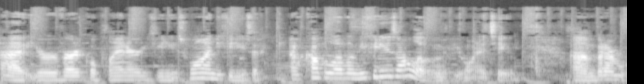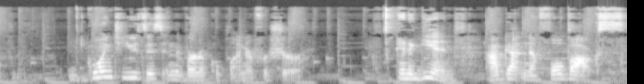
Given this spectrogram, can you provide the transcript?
uh, your vertical planner. You could use one, you could use a, a, couple of them, you could use all of them if you wanted to. Um, but I'm going to use this in the vertical planner for sure. And again, I've gotten a full box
